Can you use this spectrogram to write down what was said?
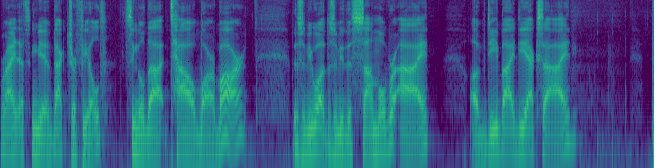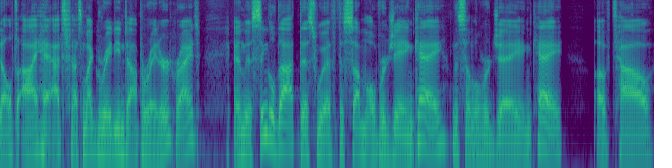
right, that's going to be a vector field, single dot tau bar bar, this would be what? This would be the sum over i of d by dxi delta i hat. That's my gradient operator, right? And to single dot this with the sum over j and k, the sum over j and k of tau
